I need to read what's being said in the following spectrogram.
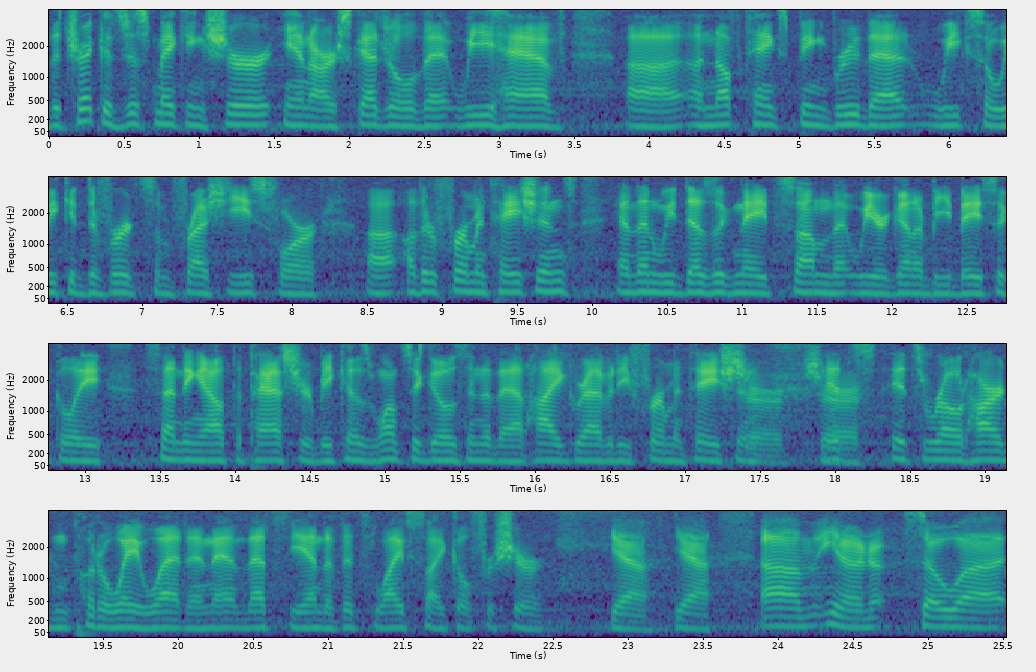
The trick is just making sure in our schedule that we have uh, enough tanks being brewed that week so we could divert some fresh yeast for uh, other fermentations, and then we designate some that we are going to be basically sending out the pasture because once it goes into that high gravity fermentation, Sure, sure. it's it's rode hard and put away wet, and then that's the end of its life cycle for sure. Yeah, yeah. Um, you know, so uh,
